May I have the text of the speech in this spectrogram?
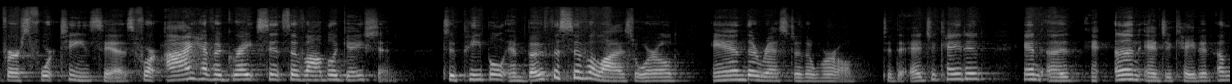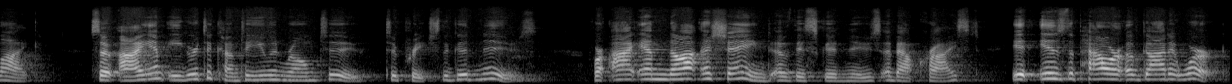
verse 14 says, For I have a great sense of obligation to people in both the civilized world and the rest of the world, to the educated and uneducated alike. So I am eager to come to you in Rome too, to preach the good news. For I am not ashamed of this good news about Christ. It is the power of God at work,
